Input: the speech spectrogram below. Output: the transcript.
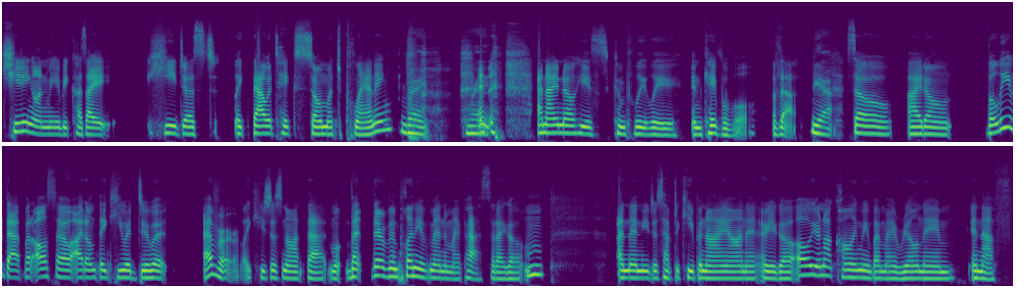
cheating on me because I he just like that would take so much planning." Right. Right. And and I know he's completely incapable of that. yeah. So I don't believe that, but also I don't think he would do it ever. Like he's just not that. But there have been plenty of men in my past that I go, mm. and then you just have to keep an eye on it, or you go, oh, you're not calling me by my real name enough.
